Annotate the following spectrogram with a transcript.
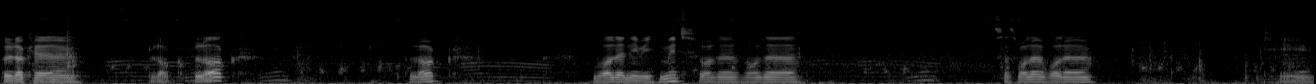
Blöcke. Block, Block. Block. Wolle nehme ich mit. Wolle, Wolle. Ist das Wolle? Wolle. Okay.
